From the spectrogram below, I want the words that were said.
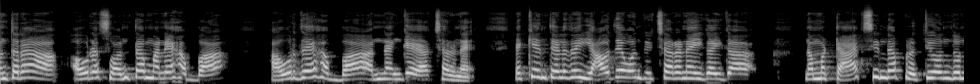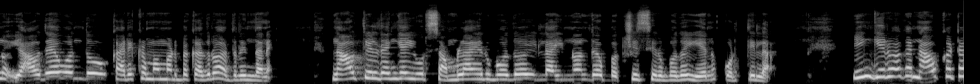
ಒಂಥರ ಅವರ ಸ್ವಂತ ಮನೆ ಹಬ್ಬ, ಅವ್ರದೇ ಹಬ್ಬ ಅನ್ನಂಗೆ ಆಚರಣೆ. ಯಾಕೆ ಅಂತ ಹೇಳಿದ್ರೆ ಯಾವುದೇ ಒಂದು ವಿಚಾರಣೆ ಈಗ ಈಗ ನಮ್ಮ ಟ್ಯಾಕ್ಸ್ ಇಂದ ಪ್ರತಿಯೊಂದು ಯಾವುದೇ ಒಂದು ಕಾರ್ಯಕ್ರಮ ಮಾಡ್ಬೇಕಾದ್ರೂ ಅದರಿಂದನೇ. ನಾವು ತಿಳ್ದಂಗೆ ಇವ್ರ ಸಂಬಳ ಇರ್ಬೋದು, ಇಲ್ಲ ಇನ್ನೊಂದು ಬಕ್ಷಿಸ್ ಇರ್ಬೋದು, ಏನು ಕೊಡ್ತಿಲ್ಲ. ಹಿಂಗಿರುವಾಗ ನಾವು ಕಟ್ಟೋ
